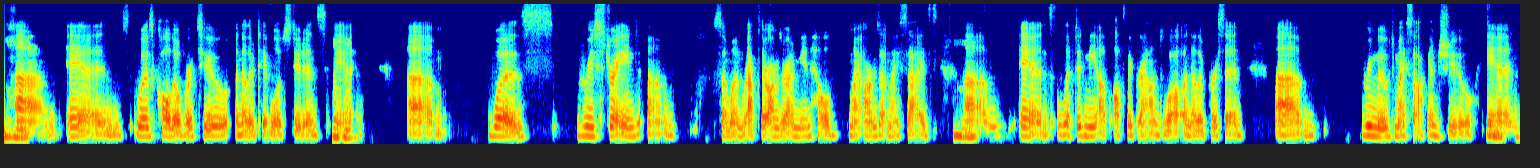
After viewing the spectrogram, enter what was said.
mm-hmm. um, and was called over to another table of students mm-hmm. and um, was restrained. Um, someone wrapped their arms around me and held my arms at my sides. Mm-hmm. Um, and lifted me up off the ground while another person um, removed my sock and shoe mm. and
